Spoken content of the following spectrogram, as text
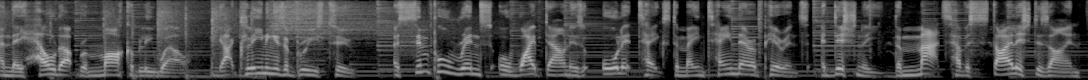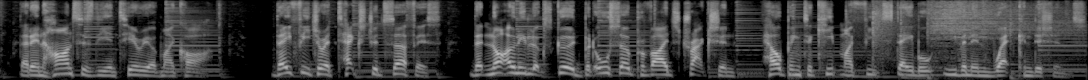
and they held up remarkably well. That cleaning is a breeze too. A simple rinse or wipe down is all it takes to maintain their appearance. Additionally, the mats have a stylish design that enhances the interior of my car. They feature a textured surface that not only looks good but also provides traction, helping to keep my feet stable even in wet conditions.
